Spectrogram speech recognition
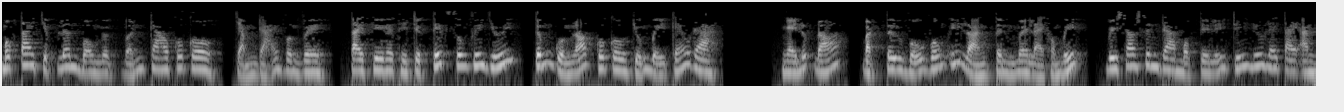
Một tay chụp lên bộ ngực vẫn cao của cô, chậm rãi vân về, tay kia thì trực tiếp xuống phía dưới, túm quần lót của cô chuẩn bị kéo ra. Ngay lúc đó, Bạch Tư Vũ vốn ý loạn tình mê lại không biết, vì sao sinh ra một tỷ lý trí níu lấy tay anh,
